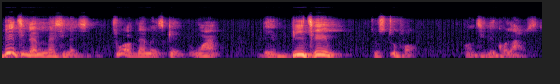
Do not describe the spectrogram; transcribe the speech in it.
beat them mercilessly. Two of them escaped. One, they beat him to stupor until he collapsed.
